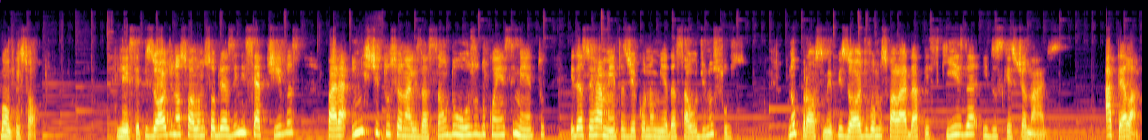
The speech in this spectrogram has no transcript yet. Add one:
Bom, pessoal, nesse episódio nós falamos sobre as iniciativas para a institucionalização do uso do conhecimento e das ferramentas de economia da saúde no SUS. No próximo episódio, vamos falar da pesquisa e dos questionários. Até lá!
